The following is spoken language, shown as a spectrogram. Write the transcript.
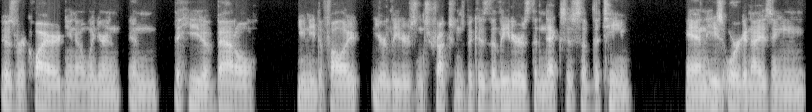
is required. You know, when you're in, in the heat of battle, you need to follow your leader's instructions because the leader is the nexus of the team, and he's organizing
